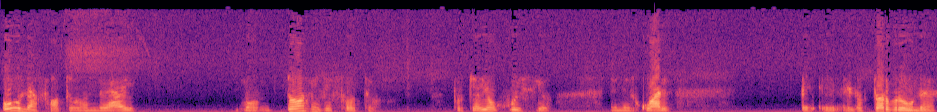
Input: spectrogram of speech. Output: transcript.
una foto donde hay montones de fotos, porque hay un juicio en el cual el, doctor Brunner,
